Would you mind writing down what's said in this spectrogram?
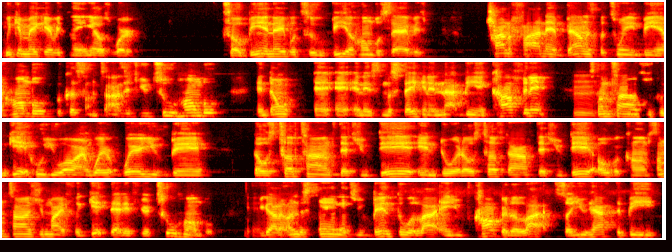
We can make everything else work. So being able to be a humble savage, trying to find that balance between being humble, because sometimes if you're too humble and don't and, and it's mistaken and not being confident, mm. sometimes you forget who you are and where where you've been those tough times that you did endure, those tough times that you did overcome, sometimes you might forget that if you're too humble. Yeah. You got to understand that you've been through a lot and you've conquered a lot. So you have to be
